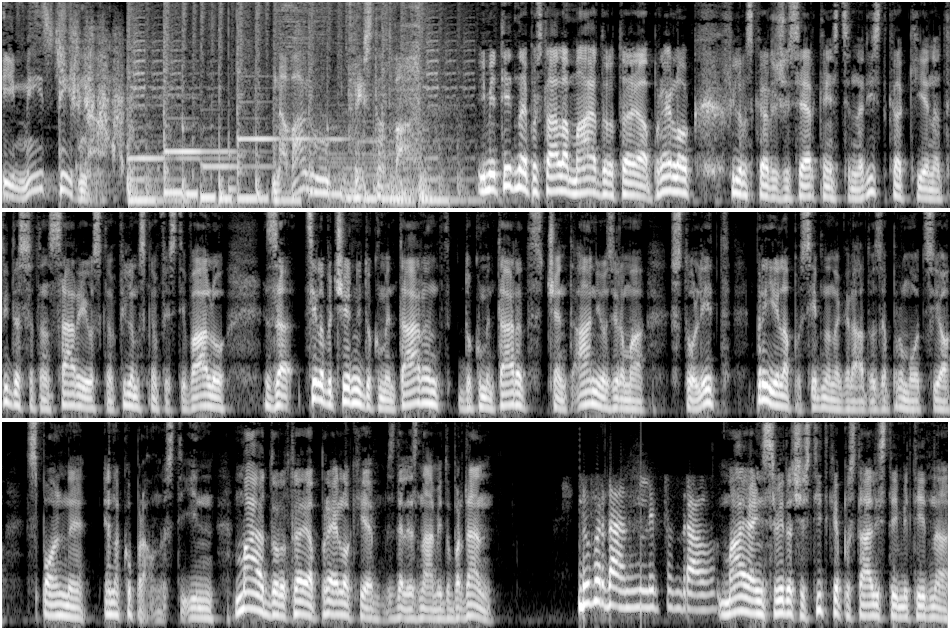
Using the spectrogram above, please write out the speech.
Ime tedna. Na valu 202. Ime tedna je postala Maja Doroteja Prelog, filmska režiserka in scenaristka, ki je na 30. Sarajevskem filmskem festivalu za celovečerni dokumentarec Čent Ani oziroma 100 let prejela posebno nagrado za promocijo spolne enakopravnosti. In Maja Doroteja Prelog je zdaj le z nami. Dobr Dober dan, lep pozdrav. Maja in seveda čestitke, postali ste ime tedna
